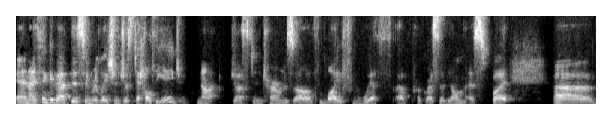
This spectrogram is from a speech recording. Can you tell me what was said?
And i think about this in relation just to healthy aging not just in terms of life with a progressive illness but uh,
